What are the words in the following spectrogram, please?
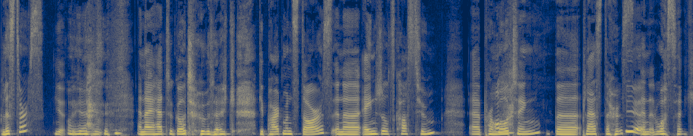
blisters. Yeah. Oh, yeah. and I had to go to like department stores in an angel's costume, uh, promoting oh the plasters. Yeah. And it was like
